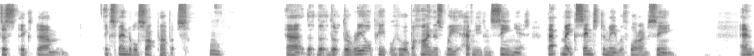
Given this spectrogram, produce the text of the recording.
just um, expendable sock puppets. Mm. Uh, the, the, the real people who are behind this, we haven't even seen yet. That makes sense to me with what I'm seeing. And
